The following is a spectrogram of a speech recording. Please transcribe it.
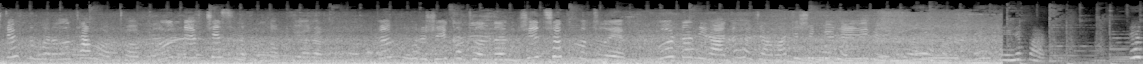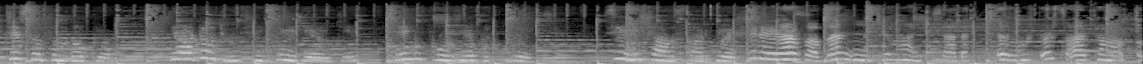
74 numaralı tam ortaokulun 4C sınıfında okuyorum. Ben bu projeye katıldığım için çok mutluyum. Buradan İrade hocama teşekkürlerimi bildiriyorum. Ben Zeynep Artık. 4C sınıfında okuyorum. Ziyade hocamın teşekkür ediyorum ki beni bu projeye katıldığı için. Size şanslar. Görüşürüz. Merhaba ben Ümit Hangisade. 74 saat tam orta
